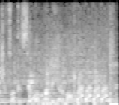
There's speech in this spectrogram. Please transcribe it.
Watch you fucking see my money in my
